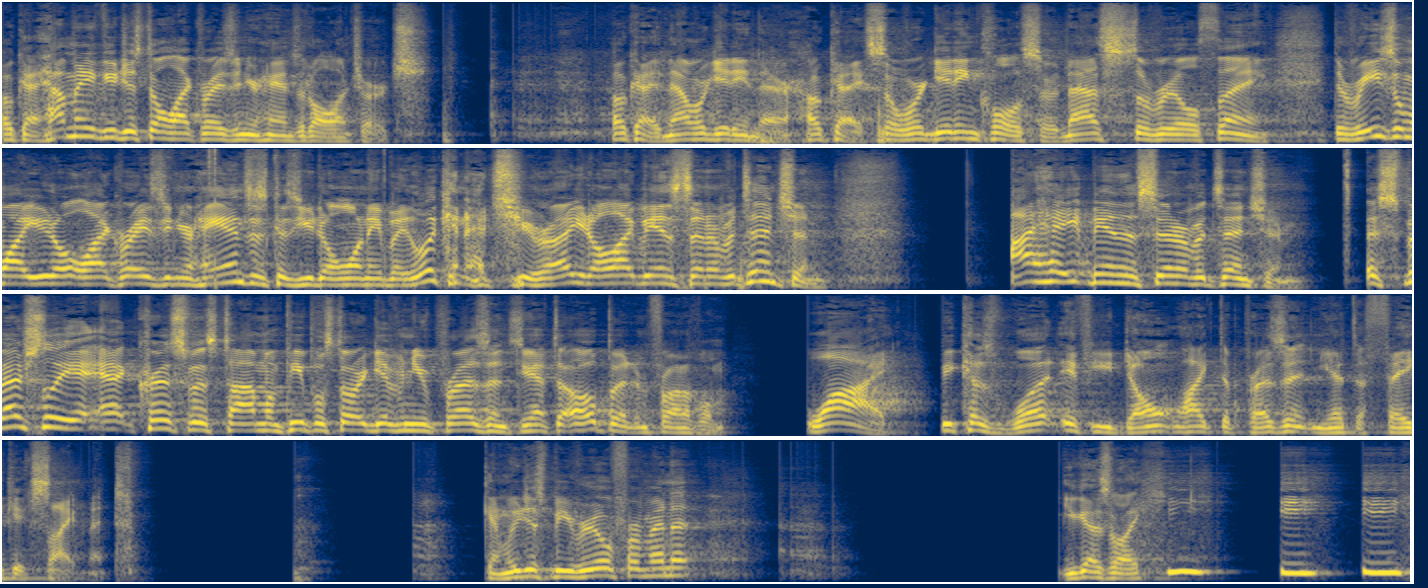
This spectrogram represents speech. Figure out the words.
Okay, how many of you just don't like raising your hands at all in church? Okay, now we're getting there. Okay, so we're getting closer. That's the real thing. The reason why you don't like raising your hands is because you don't want anybody looking at you, right? You don't like being the center of attention. I hate being the center of attention especially at Christmas time when people start giving you presents, you have to open it in front of them. Why? Because what if you don't like the present and you have to fake excitement? Can we just be real for a minute? You guys are like, hee, hee, hee.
